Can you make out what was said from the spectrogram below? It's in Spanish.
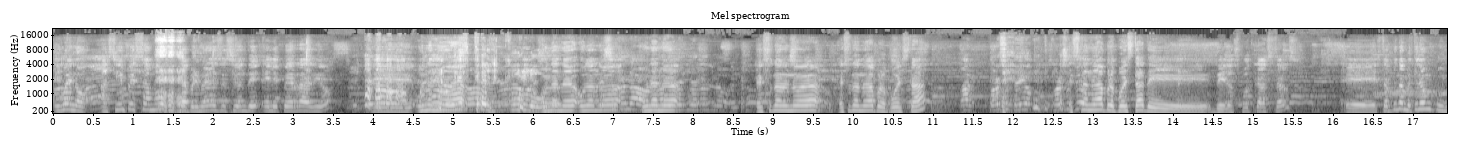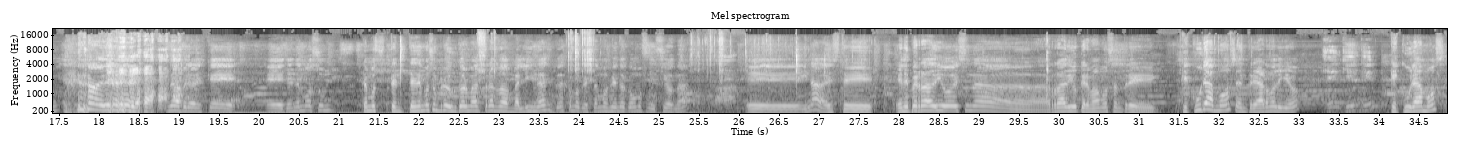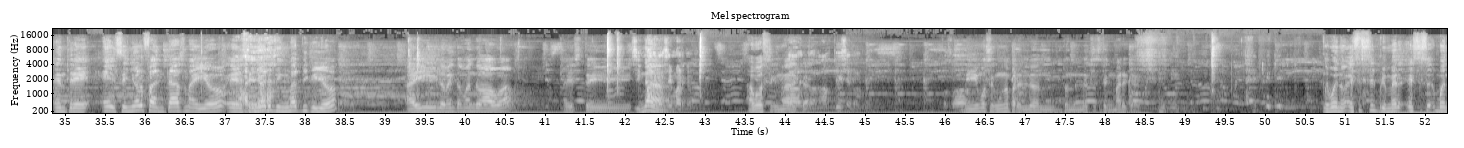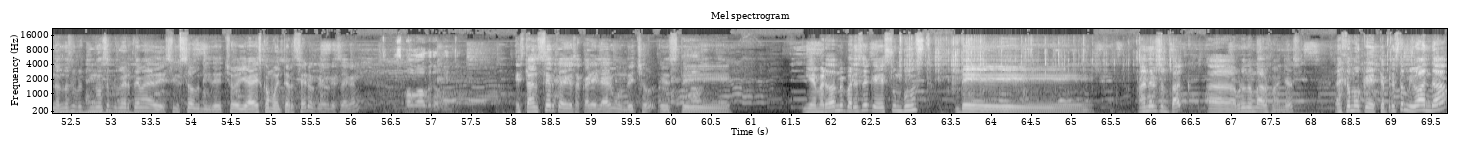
Y bueno, así empezamos la primera sesión de LP Radio. Eh, una nueva, una nueva, una nueva, una nueva, es una nueva, es una nueva propuesta. Vale, por eso te digo, por eso Es una nueva propuesta de, de los podcasters. Eh, está a punto de meter un puñ... no, no, pero es que eh, tenemos un tenemos, ten- tenemos un productor más tras bambalinas, entonces como que estamos viendo cómo funciona. Eh, y nada, este LP Radio es una radio que armamos entre que curamos entre Arnold y yo, ¿Quién, quién, quién? que curamos entre el señor fantasma y yo, el señor enigmático y yo. Ahí lo ven tomando agua. Este, y Sin nada, marca, sin marca. agua sin marca. No, auspícianos. Por favor. Vivimos en uno paralelo don- donde no existen marcas. Bueno, ese es el primer, es- bueno, no es, el- no es el primer tema de Sir Sogni, de hecho ya es como el tercero creo que sacan. Están cerca de sacar el álbum, de hecho, este y en verdad me parece que es un boost de Anderson Pack a Bruno Mars, man, ¿yas? Es como que te presto mi banda,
